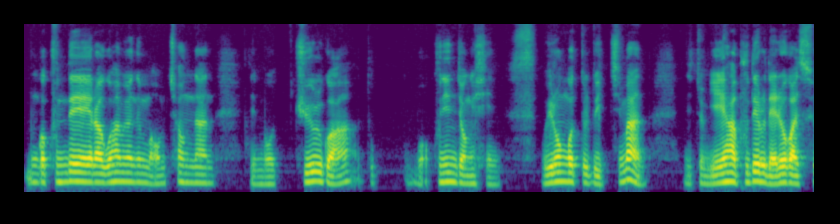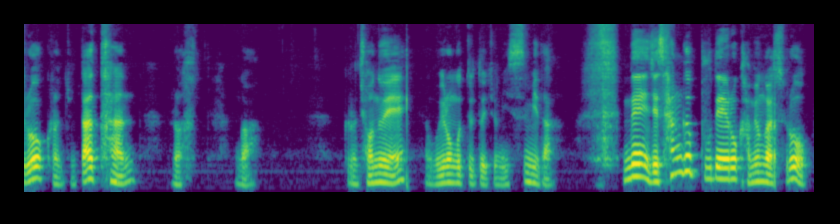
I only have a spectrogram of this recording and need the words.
뭔가 군대라고 하면은 뭐 엄청난 뭐 규율과 또 뭐 군인 정신 뭐 이런 것들도 있지만 좀 예하 부대로 내려갈수록 그런 좀 따뜻한 그런 뭔가 그런 전후에 뭐 이런 것들도 좀 있습니다. 근데 이제 상급 부대로 가면 갈수록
